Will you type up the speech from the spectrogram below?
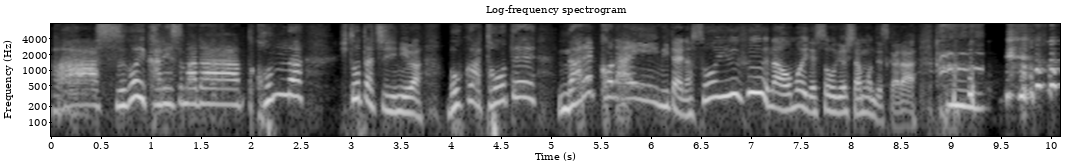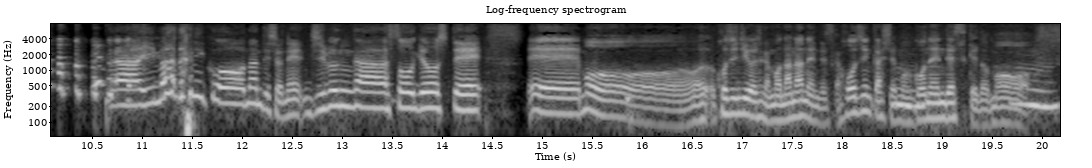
ああ、すごいカリスマだ、こんな人たちには僕は到底慣れっこない、みたいな、そういう風な思いで創業したもんですから、いまだにこう、なんでしょうね、自分が創業して、えーもう、個人事業者がもう7年ですか、法人化してもう5年ですけども、うん。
